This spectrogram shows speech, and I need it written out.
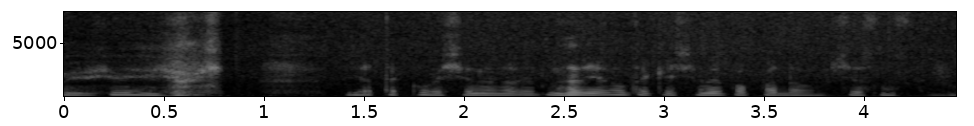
Ой-ой-ой. Я такого ще не на- я на таке ще не попадав, чесно скажу.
